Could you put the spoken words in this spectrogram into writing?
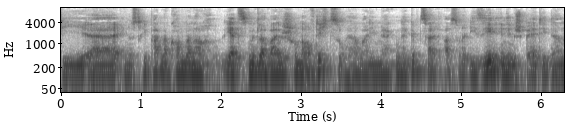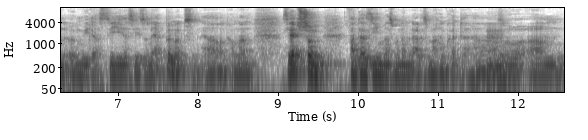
die äh, Industriepartner kommen dann auch jetzt mittlerweile schon auf dich zu, ja? weil die merken, da gibt es halt was. Oder die sehen in dem Späti dann irgendwie, dass die, dass sie so eine App benutzen ja? und haben dann selbst schon Fantasien, was man damit alles machen könnte. Ja? Mhm. Also ähm,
